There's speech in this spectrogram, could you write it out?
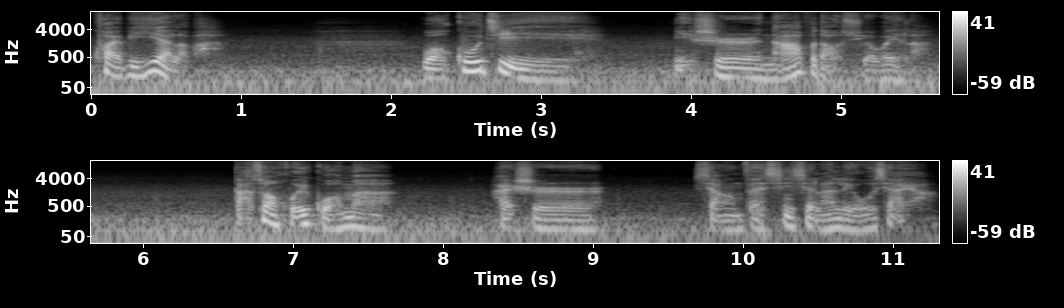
快毕业了吧？我估计你是拿不到学位了，打算回国吗？还是？”想在新西兰留下呀？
